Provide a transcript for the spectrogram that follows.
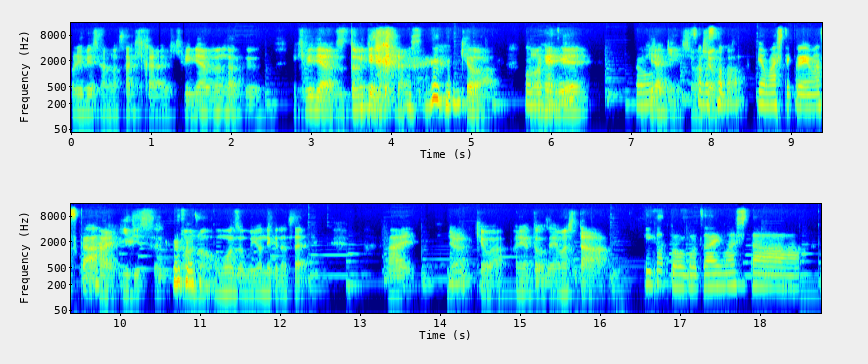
堀部さんがさっきからウィキペディア文学、ウィキペディアをずっと見てるから、今日はこの辺で開きにしそましょうか。ろそろ読ませてくれますか？はい、いいです。あの思わずも読んでください。はい。じゃあ今日はありがとうございました。ありがとうございました。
